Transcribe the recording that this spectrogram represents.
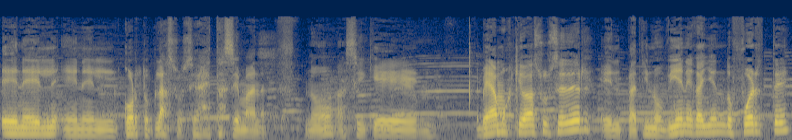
en el, en el corto plazo, o sea, esta semana, ¿no? Así que mm, veamos qué va a suceder. El platino viene cayendo fuerte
